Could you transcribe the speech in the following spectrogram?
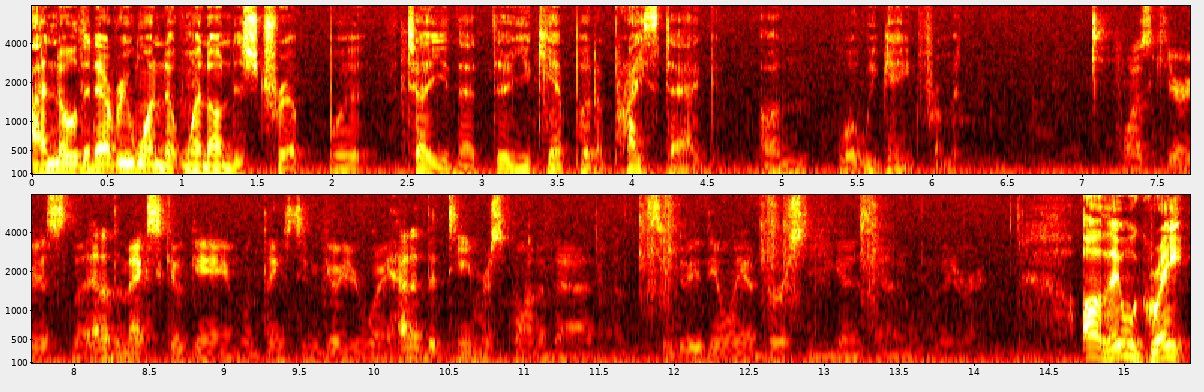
I know that everyone that went on this trip would tell you that there, you can't put a price tag on what we gained from it. I was curious, the end of the Mexico game, when things didn't go your way, how did the team respond to that? That seemed to be the only adversity you guys had over. Oh, they were great.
